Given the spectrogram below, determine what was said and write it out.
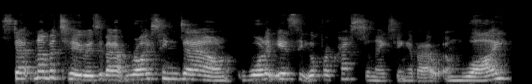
Step number two is about writing down what it is that you're procrastinating about and why.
